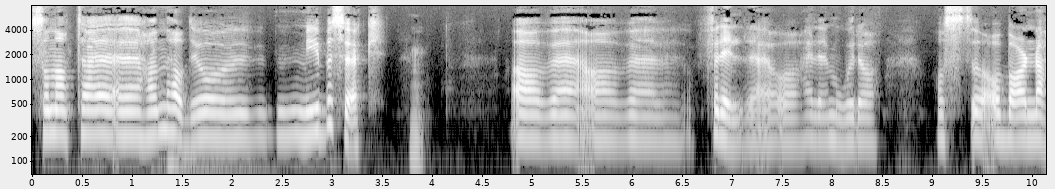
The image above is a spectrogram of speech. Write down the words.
Sånn at eh, han hadde jo mye besøk av, eh, av eh, foreldre og, eller mor og, og, og barn, da,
